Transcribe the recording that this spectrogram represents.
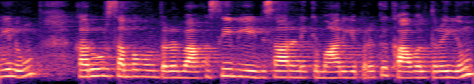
மேலும் கரூர் சம்பவம் தொடர்பாக சிபிஐ விசாரணைக்கு மாறிய பிறகு காவல்துறையும்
